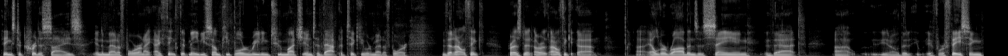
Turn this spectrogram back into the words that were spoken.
things to criticize in the metaphor. And I, I, think that maybe some people are reading too much into that particular metaphor. That I don't think President, or I don't think uh, uh, Elder Robbins is saying that, uh, you know, that if we're facing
